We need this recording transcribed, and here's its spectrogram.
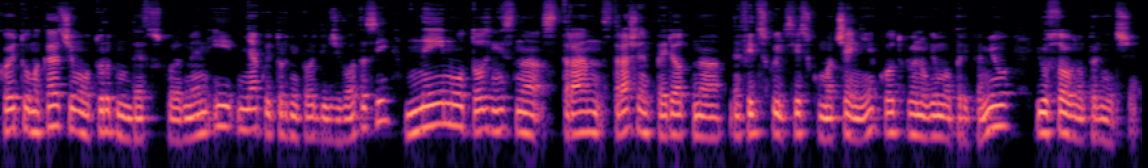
който макар че е имал трудно детство според мен и някои трудни породи в живота си, не е имал този наистина стран, страшен период на, на физическо или психическо мъчение, който примерно го има при Камил и особено при Ницше.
